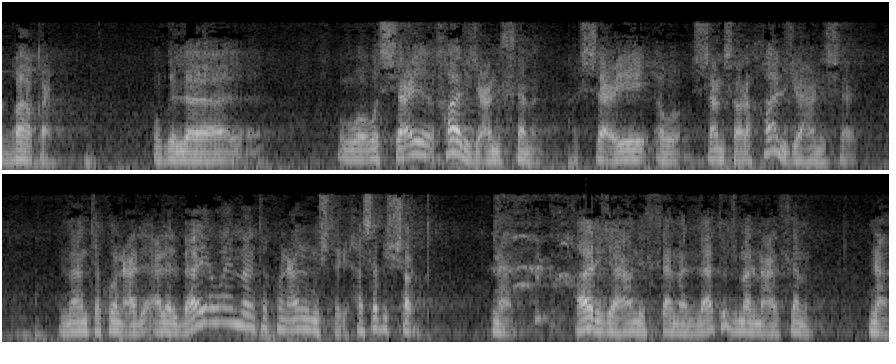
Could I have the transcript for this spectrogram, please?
الواقع. وقل والسعي خارج عن الثمن. السعي أو السمسرة خارجة عن السعي إما أن تكون على البائع وإما أن تكون على المشتري حسب الشرط. نعم. خارجة عن الثمن لا تجمل مع الثمن. نعم.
